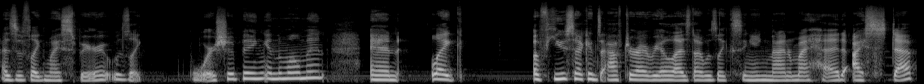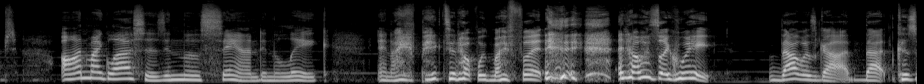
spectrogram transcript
as if like my spirit was like worshiping in the moment. And like a few seconds after I realized I was like singing that in my head, I stepped on my glasses in the sand in the lake and I picked it up with my foot and I was like, wait, that was God. That because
